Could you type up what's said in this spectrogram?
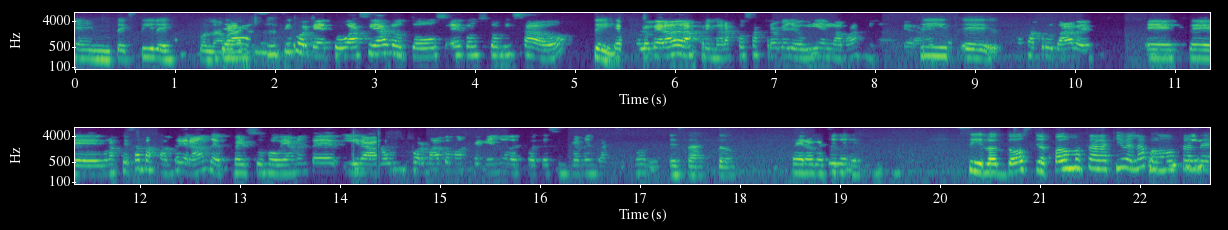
en textiles con la máquina. Sí, sí, porque tú hacías los dos he customizado. Sí. Que fue lo que era de las primeras cosas creo que yo vi en la página. sí, eh, cosas brutales. Este, unas piezas bastante grandes versus obviamente ir a un formato más pequeño después de simplemente accesorios. Exacto. Pero que sí. Sí, los dos, yo puedo mostrar aquí, ¿verdad? Puedo mostrarle.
